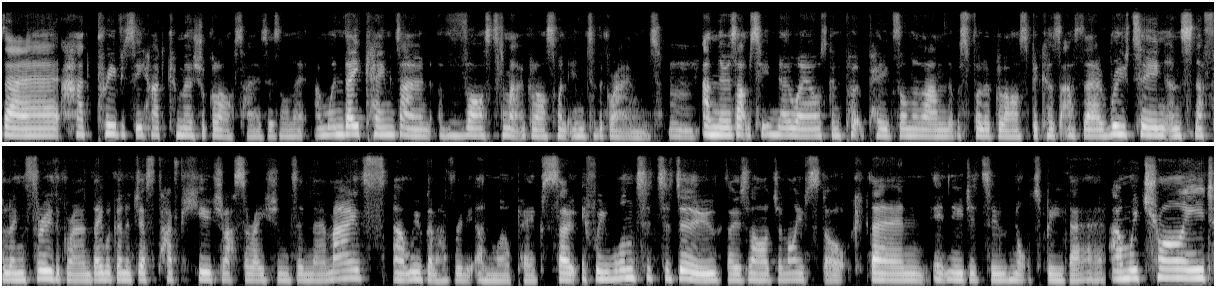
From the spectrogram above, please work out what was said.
there had previously had commercial glass houses on it. And when they came down, a vast amount of glass went into the ground. Mm. And there was absolutely no way I was going to put pigs on a land that was full of glass because as they're rooting and snuffling through the ground, they were going to just have huge lacerations in their mouths. And we were going to have really unwell pigs. So if we wanted to do those larger livestock, then it needed to not be there. And we tried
